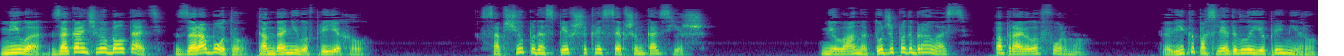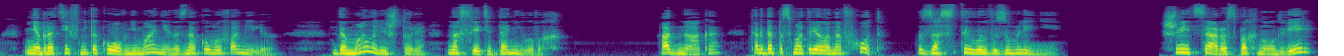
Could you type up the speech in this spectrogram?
«Мила, заканчивай болтать! За работу! Там Данилов приехал!» Сообщил подоспевший к ресепшн консьерж. Милана тут же подобралась, поправила форму. Вика последовала ее примеру, не обратив никакого внимания на знакомую фамилию. Да мало ли, что ли, на свете Даниловых. Однако, когда посмотрела на вход, застыла в изумлении. Швейцар распахнул дверь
